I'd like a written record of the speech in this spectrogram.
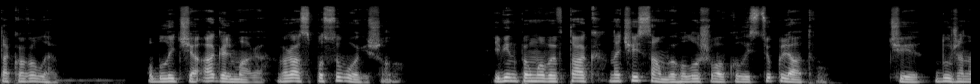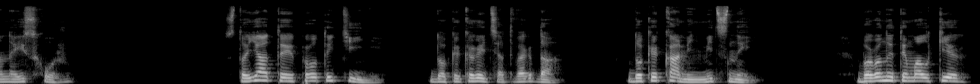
та королев. Обличчя Агельмара враз посуворішало, і він промовив так, наче й сам виголошував колись цю клятву, чи дуже на неї схожу. Стояти проти тіні, доки криця тверда, доки камінь міцний, боронити Малкір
